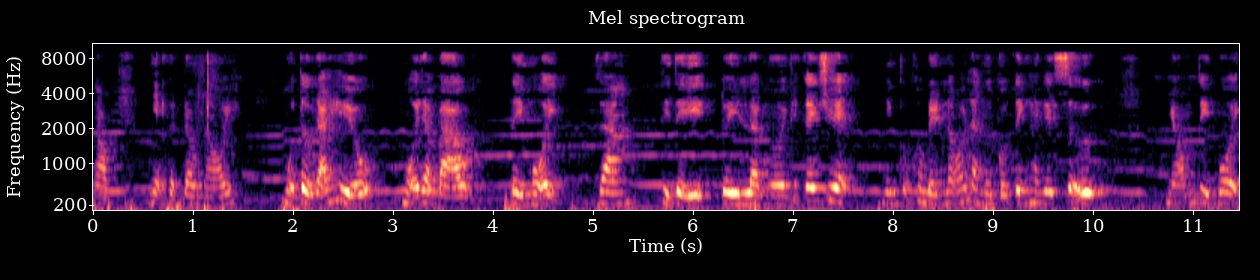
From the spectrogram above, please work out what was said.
Ngọc nhẹ gật đầu nói Mũi tử đã hiểu mũi đảm bảo tỷ muội rằng thị thị tuy là người thích gây chuyện nhưng cũng không đến nỗi là người cố tình hay gây sự. Nhóm tỷ muội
